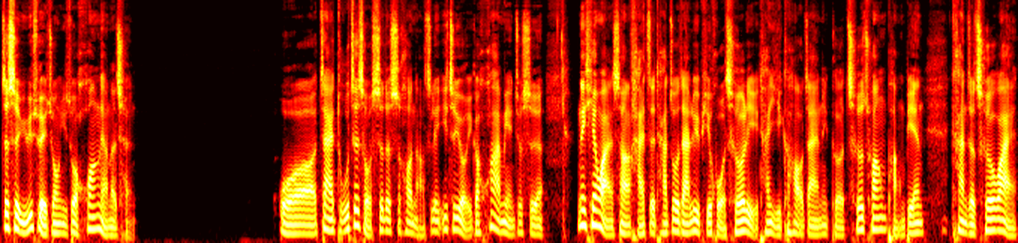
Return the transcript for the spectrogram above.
这是雨水中一座荒凉的城。”我在读这首诗的时候，脑子里一直有一个画面，就是那天晚上，孩子他坐在绿皮火车里，他倚靠在那个车窗旁边，看着车外。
